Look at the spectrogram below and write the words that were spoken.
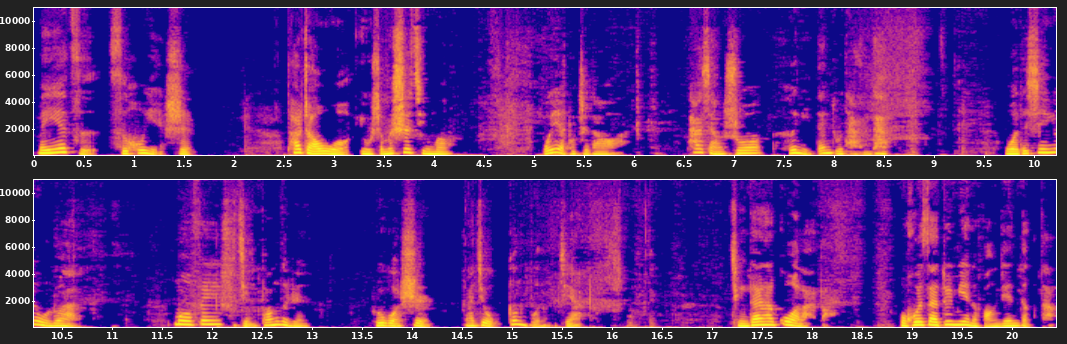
梅野子似乎也是。他找我有什么事情吗？我也不知道啊。他想说和你单独谈谈。我的心又乱了，莫非是警方的人？如果是，那就更不能见了。请带他过来吧，我会在对面的房间等他。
